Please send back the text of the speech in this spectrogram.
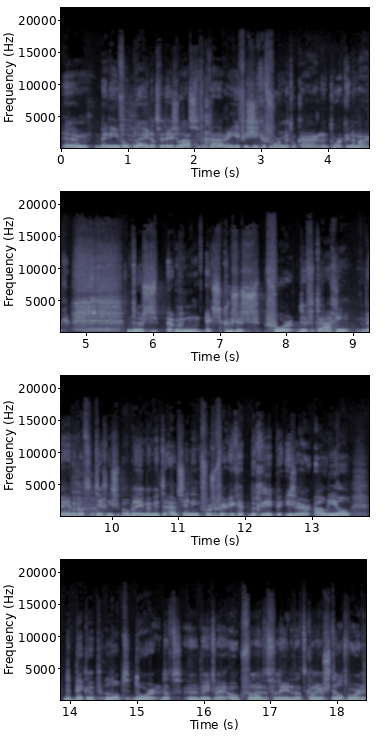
Ik um, ben in ieder geval blij dat we deze laatste vergadering in fysieke vorm met elkaar uh, door kunnen maken. Dus um, excuses voor de vertraging. Wij hebben wat technische problemen met de uitzending. Voor zover ik heb begrepen is er audio. De backup loopt door. Dat uh, weten wij ook vanuit het verleden. Dat kan hersteld worden.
